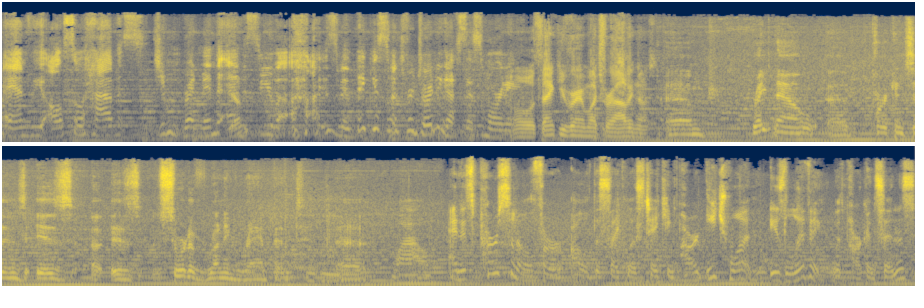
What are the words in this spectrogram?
and we also have Jim Redmond and yep. Steve Eisman. Thank you so much for joining us this morning. Oh, thank you very much for having us. Um, right now, uh, Parkinson's is uh, is sort of running rampant. Uh, wow. And it's personal for all of the cyclists taking part. Each one is living with Parkinson's.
